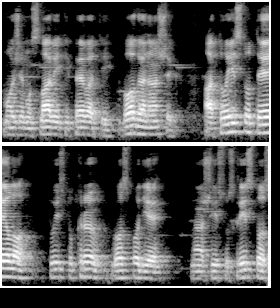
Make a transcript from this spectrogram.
možemo slaviti i pevati Boga našeg. A to isto telo, tu istu krv, Gospod je naš Isus Hristos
